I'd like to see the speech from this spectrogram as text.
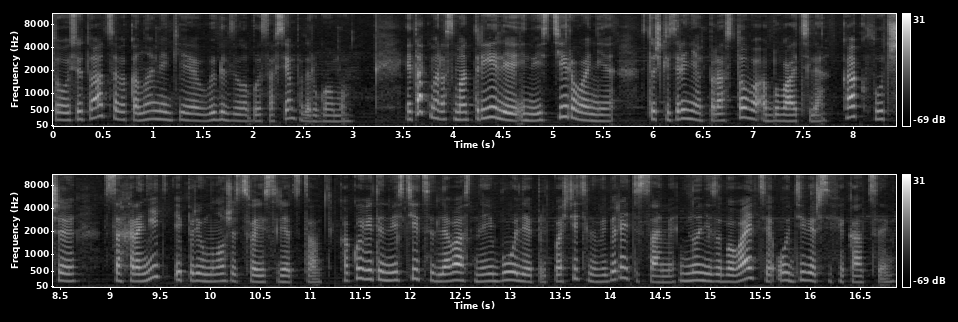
то ситуация в экономике выглядела бы совсем по-другому. Итак, мы рассмотрели инвестирование с точки зрения простого обывателя. Как лучше сохранить и приумножить свои средства. Какой вид инвестиций для вас наиболее предпочтителен, выбирайте сами, но не забывайте о диверсификации.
